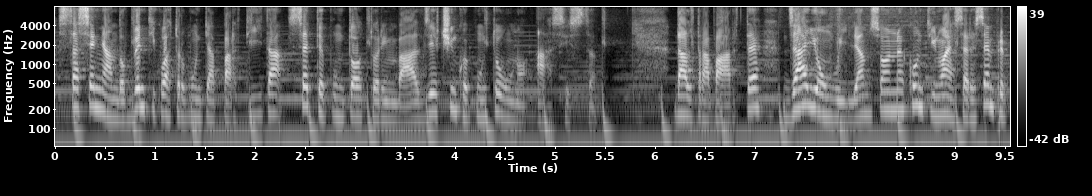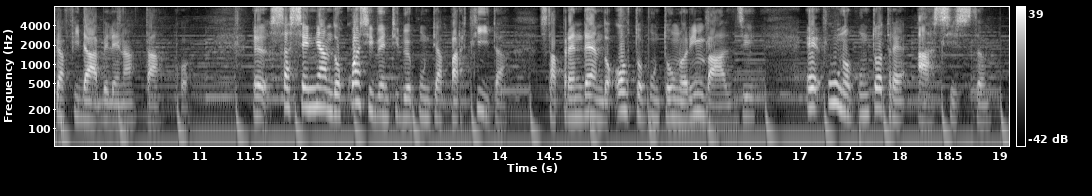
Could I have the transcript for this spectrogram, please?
Sta segnando 24 punti a partita, 7.8 rimbalzi e 5.1 assist. D'altra parte, Zion Williamson continua a essere sempre più affidabile in attacco. Eh, sta segnando quasi 22 punti a partita, sta prendendo 8.1 rimbalzi e 1.3 assist.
